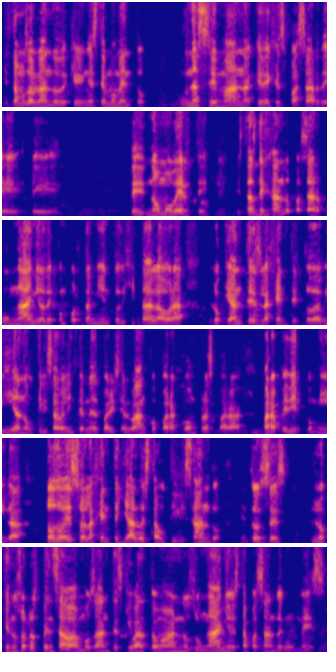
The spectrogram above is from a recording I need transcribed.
Y estamos hablando de que en este momento, una semana que dejes pasar de no moverte, estás dejando pasar un año de comportamiento digital. Ahora, lo que antes la gente todavía no utilizaba el Internet para irse al banco, para compras, para, para pedir comida, todo eso la gente ya lo está utilizando. Entonces, lo que nosotros pensábamos antes que iba a tomarnos un año está pasando en un mes.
